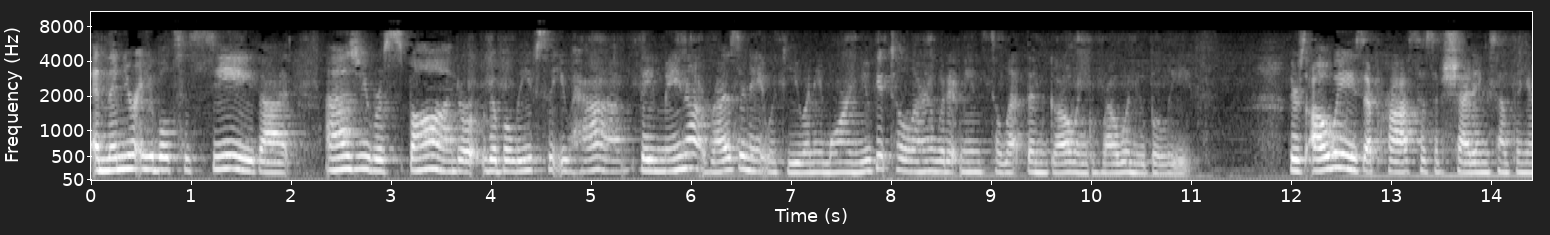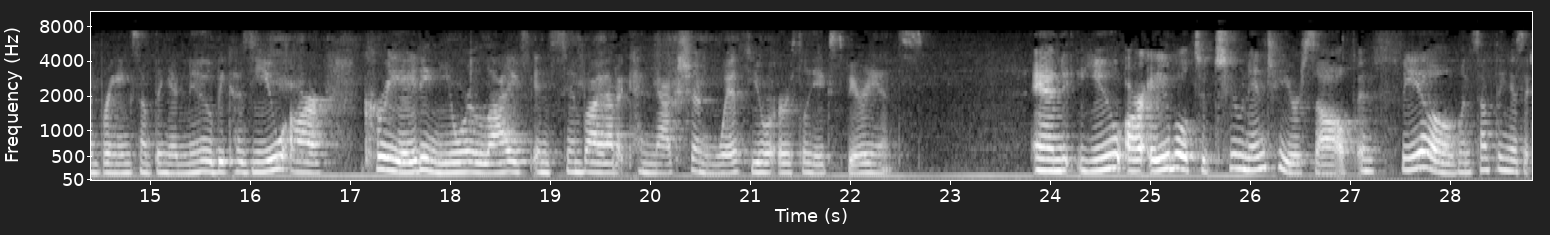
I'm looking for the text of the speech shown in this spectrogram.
And then you're able to see that as you respond or the beliefs that you have, they may not resonate with you anymore. And you get to learn what it means to let them go and grow a new belief. There's always a process of shedding something and bringing something in new because you are creating your life in symbiotic connection with your earthly experience. And you are able to tune into yourself and feel when something isn't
